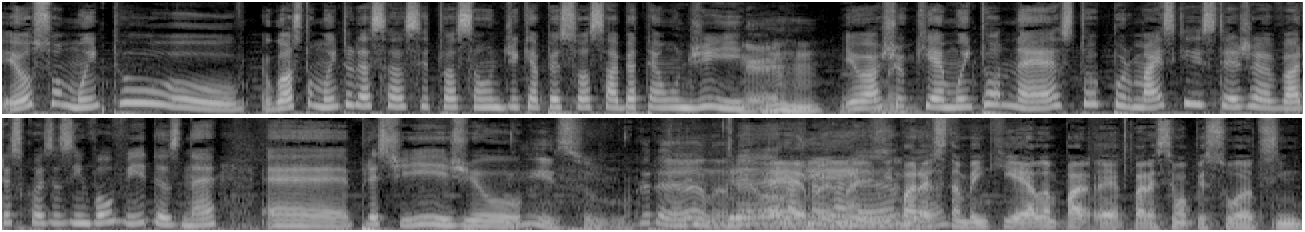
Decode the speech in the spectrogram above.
eu sou muito. Eu gosto muito dessa situação de que a pessoa sabe até onde ir. É, Uhum. Eu acho que é muito honesto, por mais que esteja várias coisas envolvidas, né? É, prestígio. Isso, grana, Grana, né? É, mas, me parece também que ela é, parece ser uma pessoa assim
